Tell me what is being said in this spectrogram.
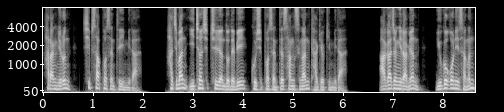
하락률은 14%입니다. 하지만 2017년도 대비 90% 상승한 가격입니다. 아가정이라면 6억 원 이상은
